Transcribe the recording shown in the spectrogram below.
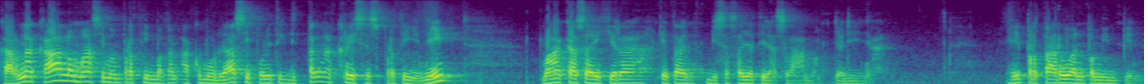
Karena kalau masih mempertimbangkan akomodasi politik di tengah krisis seperti ini, maka saya kira kita bisa saja tidak selamat jadinya. Ini pertaruhan pemimpin.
